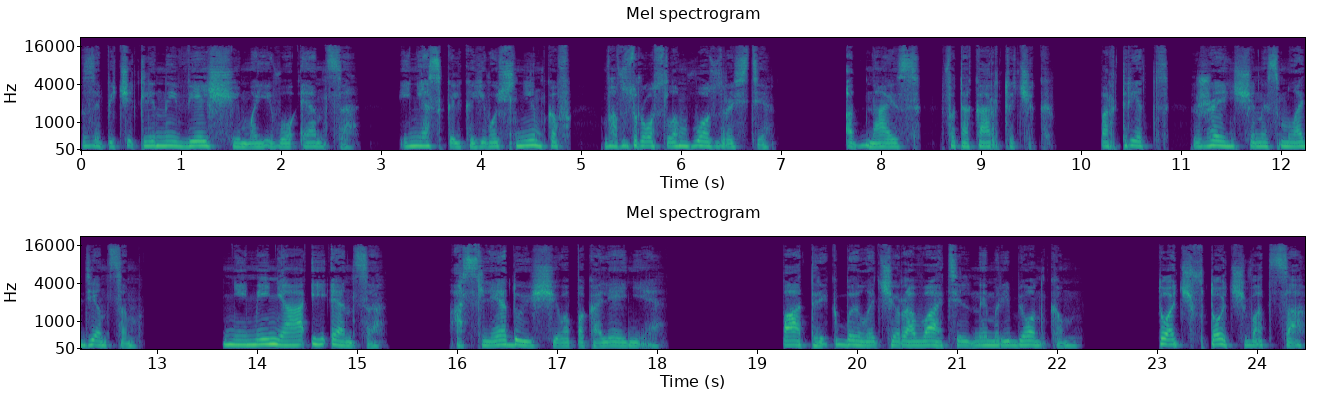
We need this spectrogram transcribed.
запечатлены вещи моего Энца и несколько его снимков во взрослом возрасте. Одна из фотокарточек. Портрет женщины с младенцем. Не меня и Энца, а следующего поколения. Патрик был очаровательным ребенком, точь в точь в отца.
